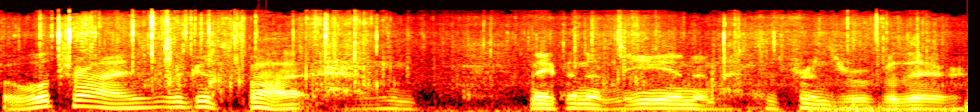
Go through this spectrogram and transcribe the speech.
But we'll try. This is a good spot. Um, Nathan and Ian and his friends are over there.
